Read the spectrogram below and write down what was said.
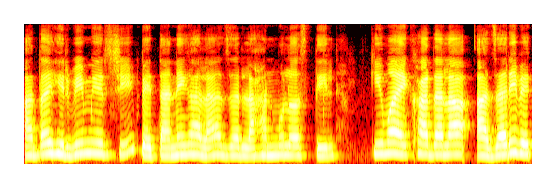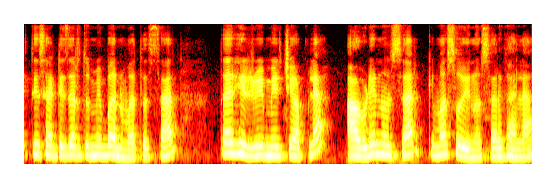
आता हिरवी मिरची बेताने घाला. जर लहान मुलं असतील किंवा एखाद्याला आजारी व्यक्तीसाठी जर तुम्ही बनवत असाल तर हिरवी मिरची आपल्या आवडीनुसार किंवा सोयीनुसार घाला.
